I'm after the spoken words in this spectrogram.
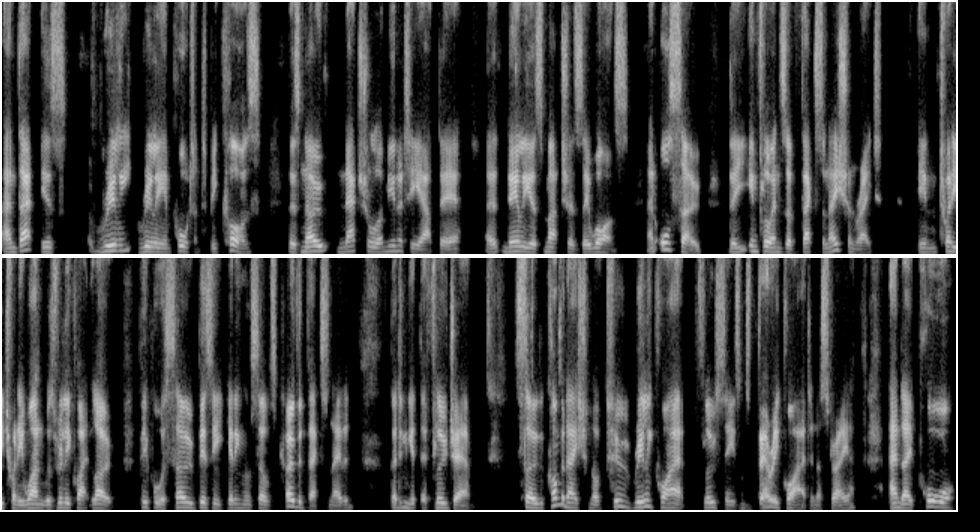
And that is really, really important because there's no natural immunity out there uh, nearly as much as there was. And also, the influenza vaccination rate in 2021 was really quite low. People were so busy getting themselves COVID vaccinated, they didn't get their flu jab. So, the combination of two really quiet flu seasons, very quiet in Australia, and a poor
